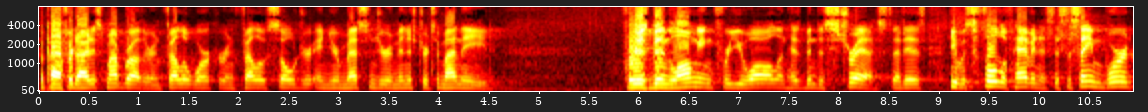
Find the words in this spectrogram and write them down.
Epaphroditus, my brother, and fellow worker, and fellow soldier, and your messenger and minister to my need. For he has been longing for you all and has been distressed. That is, he was full of heaviness. It's the same word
